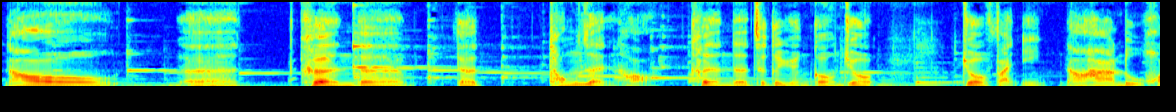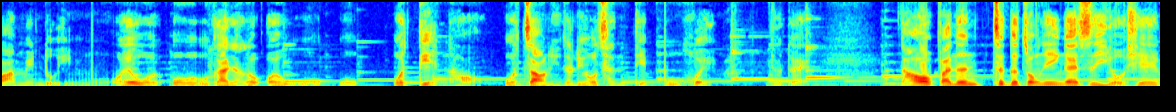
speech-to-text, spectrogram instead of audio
然后呃，客人的。的同仁哈，客人的这个员工就就反映，然后还要录画面、录荧幕。哎，我我我刚才讲说，我我我我点哈，我照你的流程点不会嘛，对不对？然后反正这个中间应该是有些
